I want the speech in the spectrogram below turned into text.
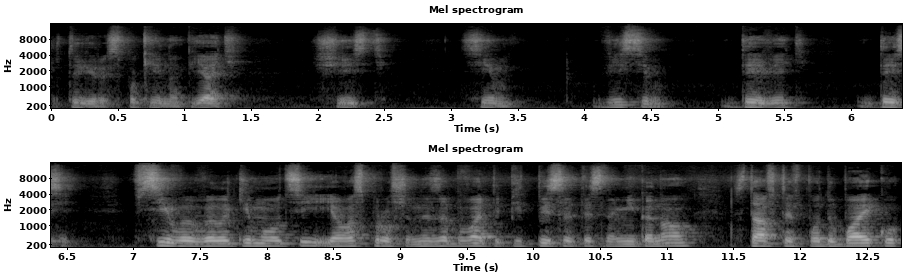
чотири. Спокійно. П'ять, шість, сім, вісім, дев'ять, десять. Всі ви великі молодці. Я вас прошу, не забувайте підписуйтесь на мій канал, ставте вподобайку,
